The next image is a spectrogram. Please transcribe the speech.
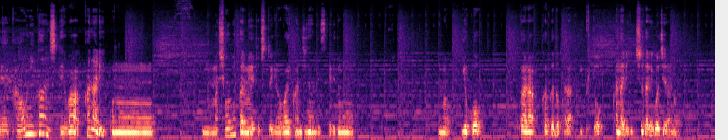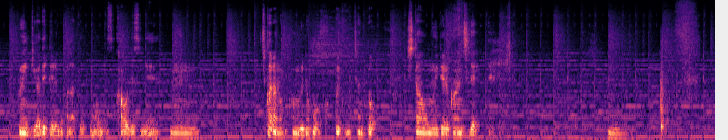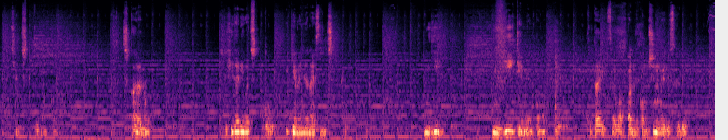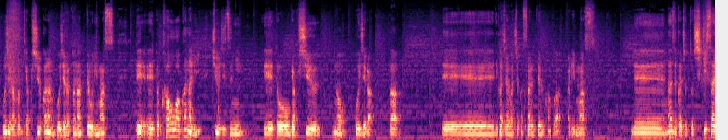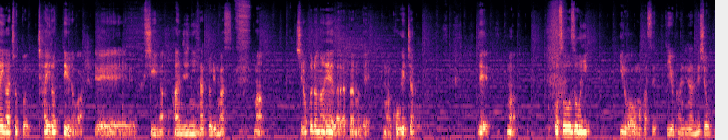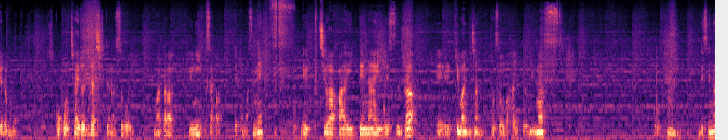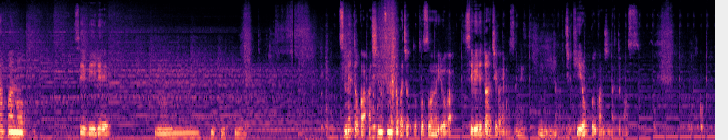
で顔に関してはかなりこの、まあ、正面から見るとちょっとやばい感じなんですけれども、この横から角度からいくとかなり初代ゴジラの雰囲気が出てるのかなと思います。顔ですね。うん。力のアングルの方がかっこいいかなちゃんと下を向いてる感じで。うん。ちょちょっとなんか力の左はちょっとイケメンじゃないですね。ちょっと右右イケメンかな個体差はあるのかもしれないですけど、ゴジラが逆襲からのゴジラとなっております。で、えっ、と、顔はかなり忠実に、えっ、と、逆襲のゴジラが、えー、ガチャガチャ化されてる感があります。で、なぜかちょっと色彩がちょっと茶色っていうのが、えー、不思議な感じになっております。まあ、白黒の映画だったので、まあ、焦げ茶。で、まあ、ご想像に色はお任せっていう感じなんでしょうけども、ここ茶色で出してきたのはすごい、またユニークさが出てますね。で口は開いてないですが、えー牙にちゃんと塗装が入っております。うん、で、背中の背びれ、う、ん爪とか足の爪とかちょっと塗装の色が背びれとは違いますね。うん、ちょ黄色っぽい感じになってます。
